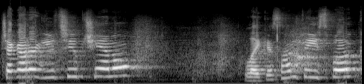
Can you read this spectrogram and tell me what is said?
Check out our YouTube channel. Like us on Facebook.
